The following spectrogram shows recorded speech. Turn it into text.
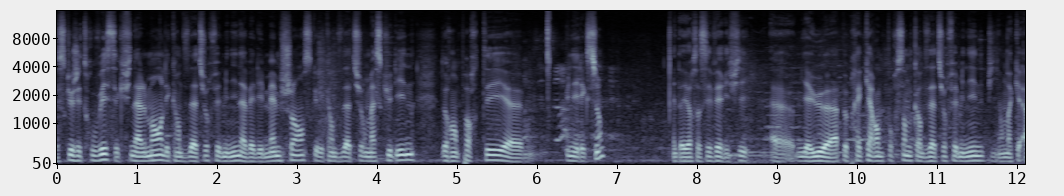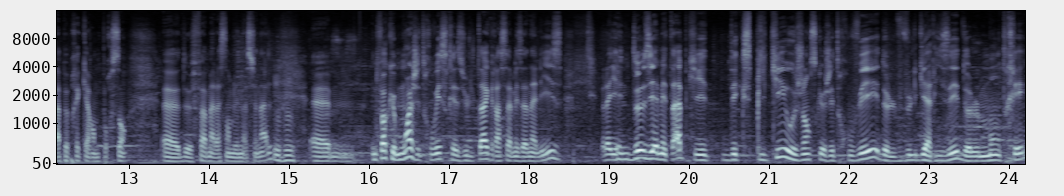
ce que j'ai trouvé, c'est que finalement, les candidatures féminines avaient les mêmes chances que les candidatures masculines de remporter une élection. Et d'ailleurs, ça s'est vérifié. Euh, il y a eu euh, à peu près 40% de candidatures féminines, puis on a à peu près 40% euh, de femmes à l'Assemblée nationale. Mhm. une fois que moi j'ai trouvé ce résultat grâce à mes analyses, il y a une deuxième étape qui est d'expliquer aux gens ce que j'ai trouvé, de le vulgariser, de le montrer.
